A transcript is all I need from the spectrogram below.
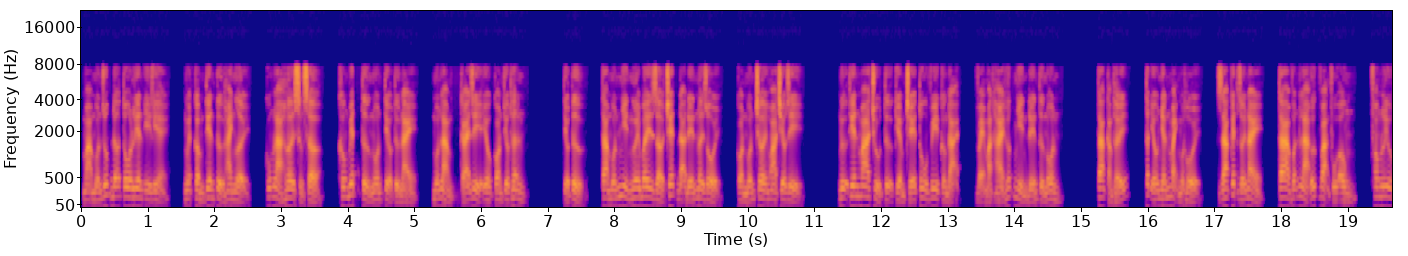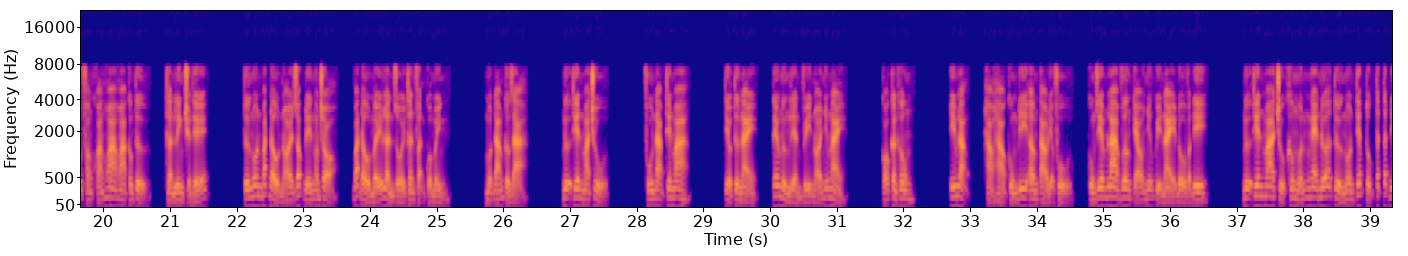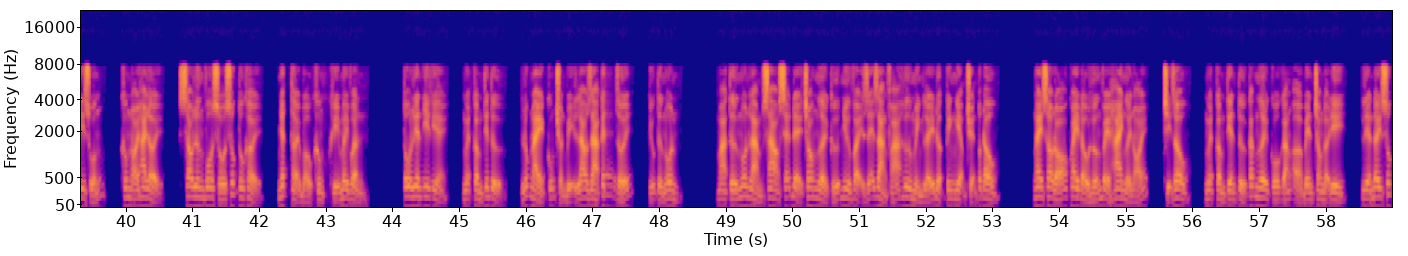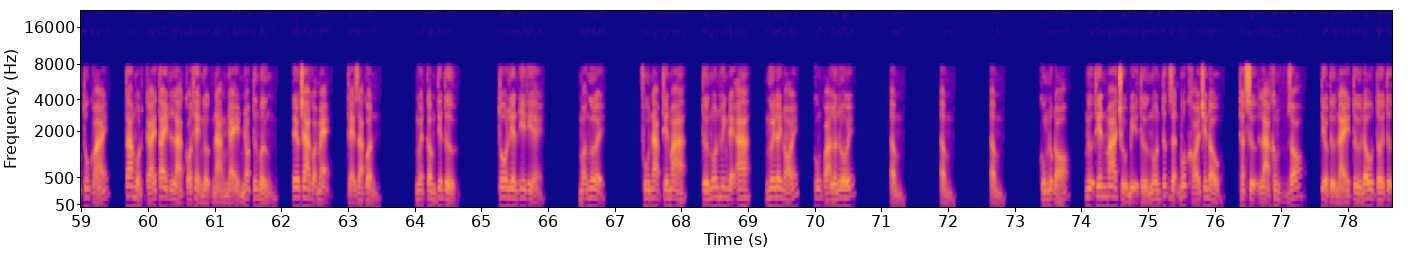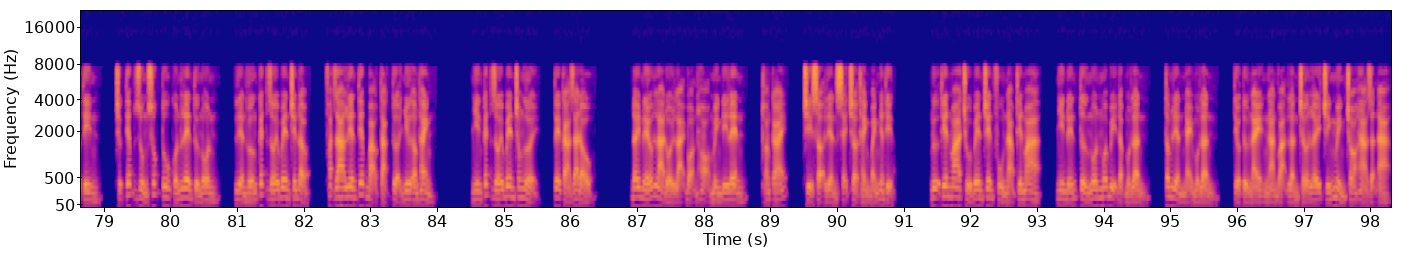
Mà muốn giúp đỡ tô liên y Liễu, nguyệt cầm tiên tử hai người cũng là hơi sừng sờ không biết từ ngôn tiểu tử này muốn làm cái gì yêu con tiêu thân. Tiểu tử ta muốn nhìn ngươi bây giờ chết đã đến nơi rồi, còn muốn chơi hoa chiêu gì? Ngự thiên ma chủ tự kiềm chế tu vi cường đại, vẻ mặt hài hước nhìn đến từ nôn. ta cảm thấy, tất yếu nhấn mạnh một hồi, ra kết giới này, ta vẫn là ước vạn phú ông, phong lưu phóng khoáng hoa hoa công tử, thần linh chuyển thế. Từ nôn bắt đầu nói dốc đến ngón trỏ, bắt đầu mấy lần rồi thân phận của mình. Một đám cường giả. Ngự thiên ma chủ. Phù nạp thiên ma. Tiểu tử này, kêu ngừng liền vì nói những này. Có cần không? Im lặng, hảo hảo cùng đi âm tào địa phủ, cùng diêm la vương kéo những quỷ này đổ vật đi ngự thiên ma chủ không muốn nghe nữa từ ngôn tiếp tục tất tất đi xuống, không nói hai lời, sau lưng vô số xúc tu khởi, nhất thời bầu không khí mây vẩn. Tô liên y kỉa nguyệt cầm tiên tử, lúc này cũng chuẩn bị lao ra kết giới, cứu từ ngôn. Mà từ ngôn làm sao sẽ để cho người cứ như vậy dễ dàng phá hư mình lấy được kinh nghiệm chuyện tốt đâu? Ngay sau đó quay đầu hướng về hai người nói, chị dâu, nguyệt cầm tiên tử các ngươi cố gắng ở bên trong đợi đi, liền đây xúc tu quái, ta một cái tay là có thể ngược nàng nhảy nhót tưng bừng tiêu cha gọi mẹ, kẻ ra quần. Nguyệt cầm tiên tử. Tô liên y kỉa mọi người phù nạp thiên ma, từ ngôn huynh đệ a, ngươi đây nói, cũng quá lớn lối. Ẩm ẩm ẩm. Cùng lúc đó, ngự thiên ma chủ bị từ ngôn tức giận bốc khói trên đầu, thật sự là không rõ, tiểu tử này từ đâu tới tự tin, trực tiếp dùng xúc tu cuốn lên từ ngôn, liền hướng kết giới bên trên đập, phát ra liên tiếp bạo tạc tựa như âm thanh. Nhìn kết giới bên trong người, tê cả ra đầu. Đây nếu là đổi lại bọn họ mình đi lên, thoáng cái, chỉ sợ liền sẽ trở thành bánh nhân thịt. Ngự thiên ma chủ bên trên phù nạp thiên ma, nhìn đến từ ngôn mỗi bị đập một lần, tâm liền nhảy một lần tiểu tử này ngàn vạn lần chớ lấy chính mình cho hạ giận a.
